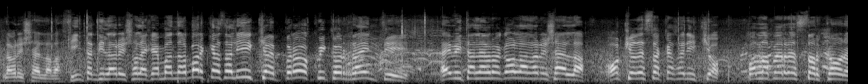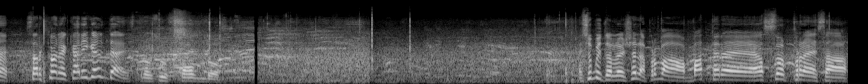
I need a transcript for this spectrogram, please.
Lauricella, la finta di Lauricella che manda al bar Casalicchio, però qui Correnti evita l'Eurogol a Lauricella. Occhio adesso a Casalicchio, palla per Sarcone. Sarcone carica il destro sul fondo. E subito Lauricella prova a battere a sorpresa.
